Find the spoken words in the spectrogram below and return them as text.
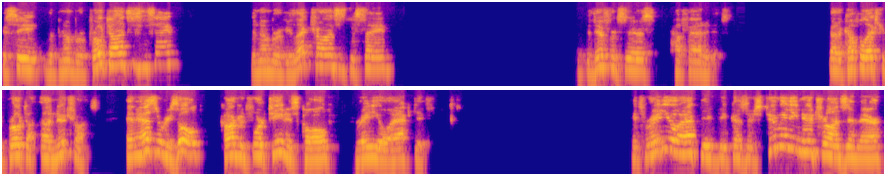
You see, the number of protons is the same. The number of electrons is the same. The difference is how fat it is. Got a couple extra proton, uh, neutrons. And as a result, carbon 14 is called radioactive. It's radioactive because there's too many neutrons in there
